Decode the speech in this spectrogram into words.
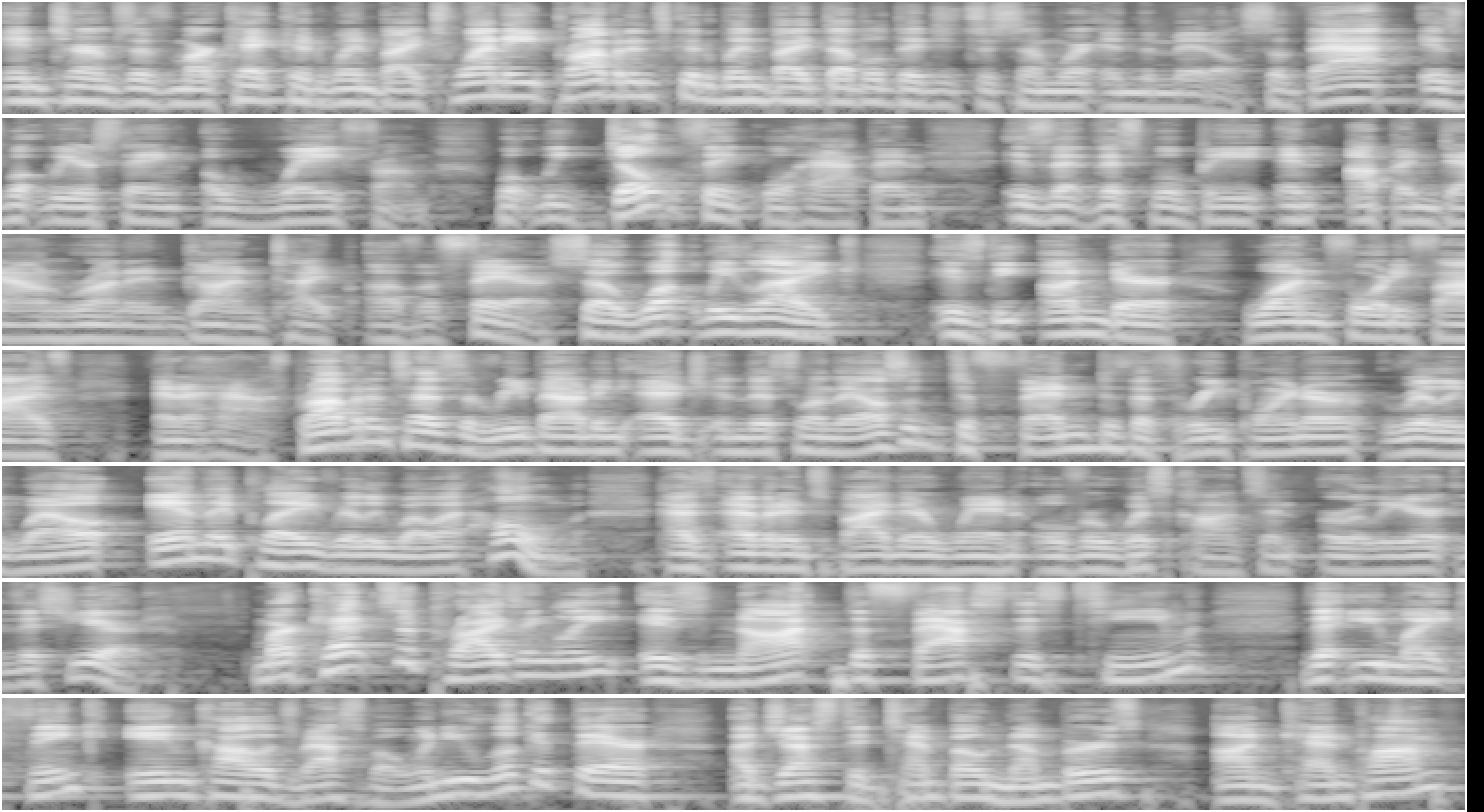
in terms of Marquette could win by 20, Providence could win by double digits or somewhere in the middle. So that is what we are staying away from. What we don't think will happen is that this will be an up and down run and gun type of affair. So what we like is the under 145 and a half. Providence has the rebounding edge in this one. They also defend the three pointer really well, and they play really well at home, as evidenced by their win over Wisconsin earlier this year. Marquette, surprisingly, is not the fastest team that you might think in college basketball. When you look at their adjusted tempo numbers on KenPom,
